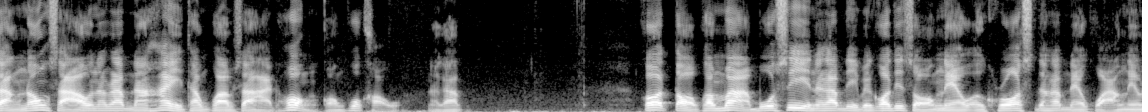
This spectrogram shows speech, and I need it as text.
สั่งน้องสาวนะครับนะ ให้ทำความสะอาดห้องของพวกเขานะครับ ก็ตอบคำว่า bossy นะครับ นี่เป็นข้อที่ 2 แนว across นะครับ แนวขวางแนว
